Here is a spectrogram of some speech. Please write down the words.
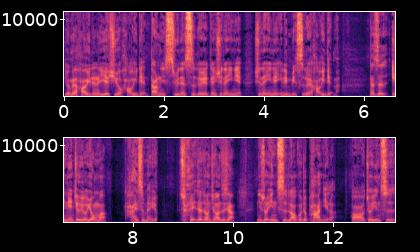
有没有好一点的？也许有好一点。当然，你训练四个月跟训练一年，训练一年一定比四个月好一点嘛。但是，一年就有用吗？还是没用。所以在这种情况之下，你说因此老公就怕你了哦，就因此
